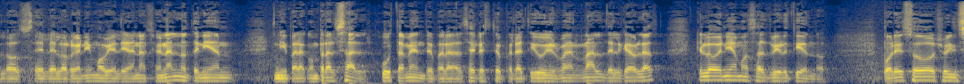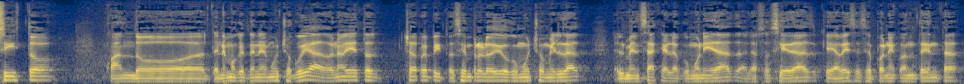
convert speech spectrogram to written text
los, el, organismo Vialidad Nacional no tenían ni para comprar sal, justamente para hacer este operativo invernal del que hablas, que lo veníamos advirtiendo. Por eso yo insisto, cuando tenemos que tener mucho cuidado, ¿no? Y esto, yo repito, siempre lo digo con mucha humildad, el mensaje a la comunidad, a la sociedad, que a veces se pone contenta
